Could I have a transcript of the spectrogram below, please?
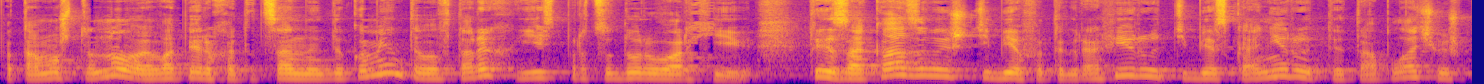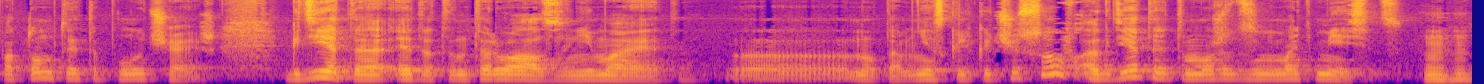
потому что, ну, во-первых, это ценные документы, во-вторых, есть процедура в архиве. Ты заказываешь, тебе фотографируют, тебе сканируют, ты это оплачиваешь, потом ты это получаешь. Где-то этот интервал занимает, э, ну, там, несколько часов, а где-то это может занимать месяц. Угу.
